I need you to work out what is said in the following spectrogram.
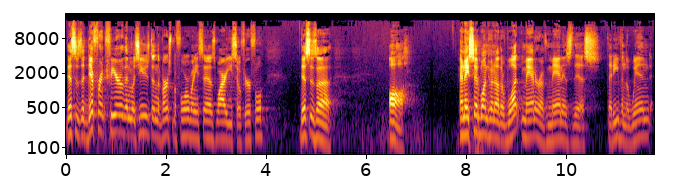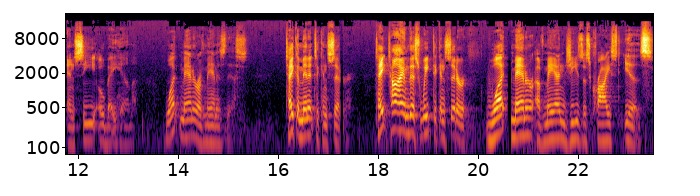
This is a different fear than was used in the verse before when he says, Why are you so fearful? This is a awe. And they said one to another, What manner of man is this that even the wind and sea obey him? What manner of man is this? Take a minute to consider. Take time this week to consider what manner of man Jesus Christ is.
